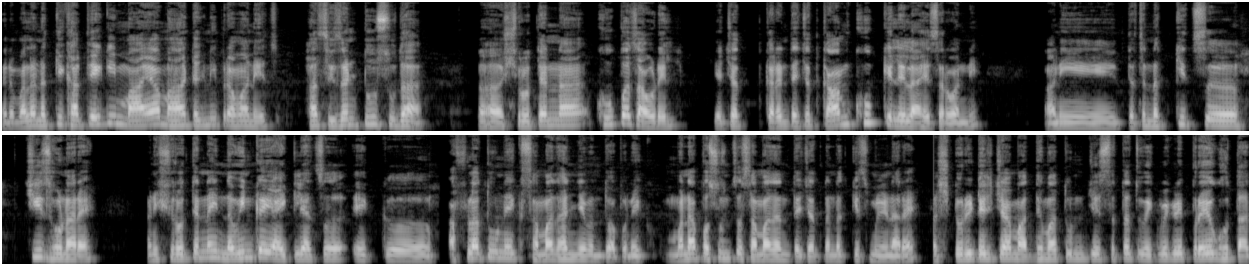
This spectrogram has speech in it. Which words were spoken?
तर मला नक्की खात्री आहे की माया महाटग्नीप्रमाणेच हा सीझन टू सुद्धा श्रोत्यांना खूपच आवडेल. याच्यात कारण त्याच्यात काम खूप केलेलं आहे सर्वांनी. आणि त्याचं नक्कीच चीज होणार आहे. आणि श्रोत्यांनाही नवीन काही ऐकल्याचं एक अफलातून एक समाधान जे म्हणतो आपण एक मनापासूनचं समाधान त्याच्यातनं नक्कीच मिळणार आहे. स्टोरी टेलच्या माध्यमातून जे सतत वेगवेगळे प्रयोग होतात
